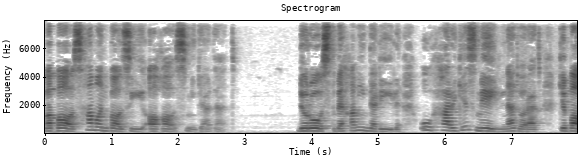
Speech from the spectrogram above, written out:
و باز همان بازی آغاز می گردد درست به همین دلیل او هرگز میل ندارد که با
